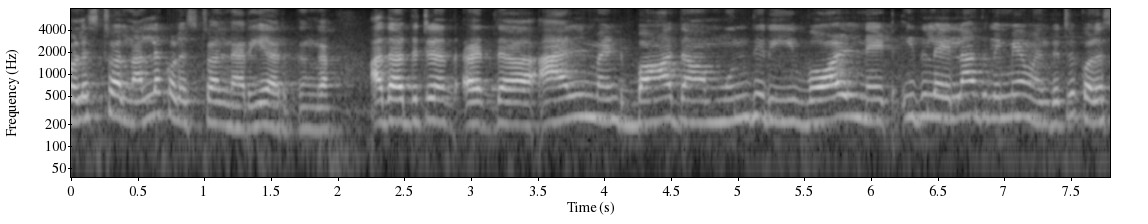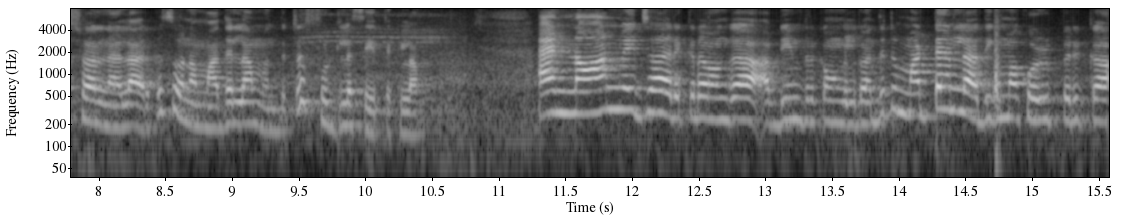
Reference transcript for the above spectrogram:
கொலஸ்ட்ரால் நல்ல கொலஸ்ட்ரால் நிறையா இருக்குங்க. அதாவது அந்த ஆல்மண்ட் பாதாம் முந்திரி வால்நட் இதில் எல்லாத்துலேயுமே வந்துட்டு கொலஸ்ட்ரால் நல்லா இருக்குது ஸோ நம்ம அதெல்லாம் வந்துட்டு ஃபுட்டில் சேர்த்துக்கலாம். அண்ட் நான்வெஜ்ஜாக இருக்கிறவங்க அப்படின்னு இருக்கவங்களுக்கு வந்துட்டு மட்டனில் அதிகமாக கொழுப்பு இருக்கா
